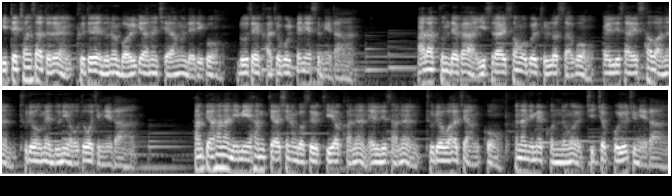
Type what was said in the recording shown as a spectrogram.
이때 천사들은 그들의 눈을 멀게 하는 재앙을 내리고 롯의 가족을 빼냈습니다. 아랍 군대가 이스라엘 성읍을 둘러싸고 엘리사의 사화는 두려움에 눈이 어두워집니다. 한편 하나님이 함께 하시는 것을 기억하는 엘리사는 두려워하지 않고 하나님의 권능을 직접 보여줍니다.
